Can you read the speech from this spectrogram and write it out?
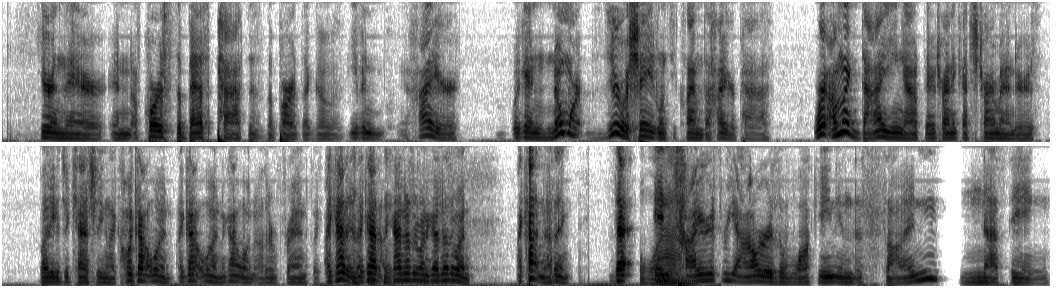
here and there. And of course, the best path is the part that goes even higher. Again, no more zero shade once you climb the higher path. Where I'm like dying out there trying to catch Charmanders. Buddies are catching like, oh, I got one, I got one, I got one. Other friends like, I got it, I got it, I got another one, I got another one. I caught nothing. That Wow. entire three hours of walking in the sun, nothing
